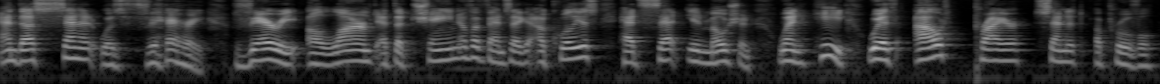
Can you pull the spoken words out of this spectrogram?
and the Senate was very, very alarmed at the chain of events that Aquillius had set in motion when he, without prior Senate approval,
